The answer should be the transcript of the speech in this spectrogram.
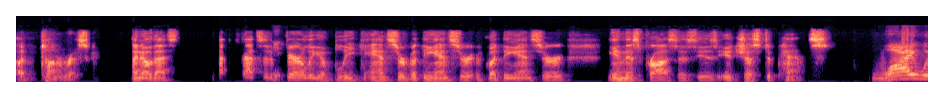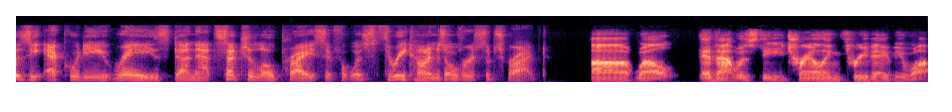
a ton of risk. I know that's that's a fairly oblique answer, but the answer, but the answer in this process is it just depends. why was the equity raise done at such a low price if it was three times oversubscribed? Uh, well, eh, that was the trailing three-day VWAP,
